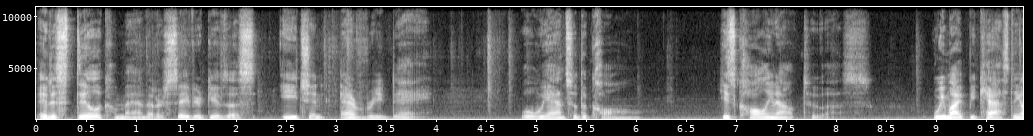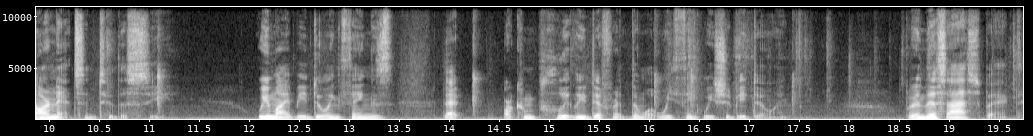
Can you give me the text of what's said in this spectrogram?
It is still a command that our Savior gives us each and every day. Will we answer the call? He's calling out to us. We might be casting our nets into the sea. We might be doing things that are completely different than what we think we should be doing. But in this aspect,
